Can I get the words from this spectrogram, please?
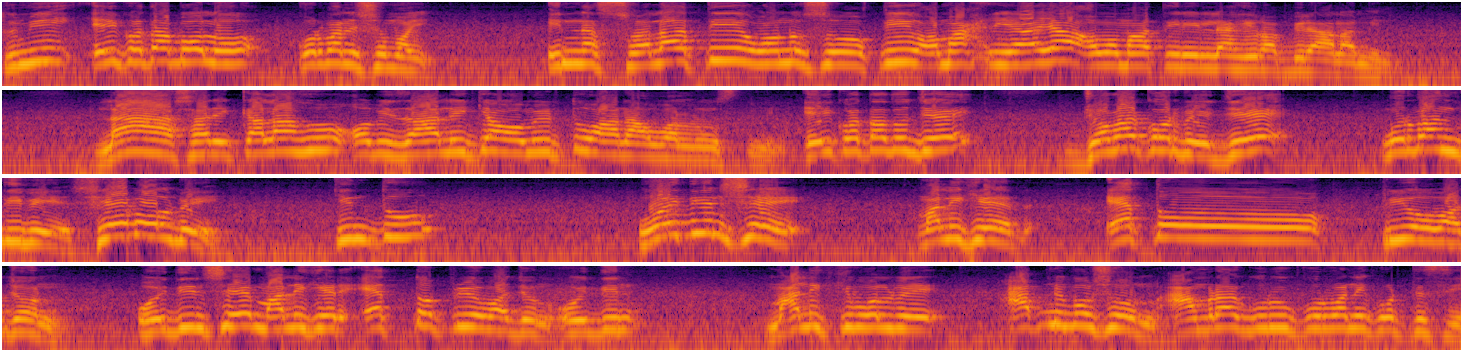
তুমি এই কথা বলো কোরবানির সময়, ইন্না সলাতি অনুসকি অমাহিয়া অমামাতিল্লাহি রব্বির আলামিন। লা অবিজালিকা অমৃত্যু আনা ওয়াল মুসলিমিন। এই কথা তো যে জবা করবে, যে কোরবান দিবে, সে বলবে, কিন্তু ওই দিন সে মালিকের এত প্রিয়ভাজন ওই দিন সে মালিকের এত প্রিয়ভাজন ওই দিন মালিক কি বলবে, আপনি বসুন, আমরা গুরু কোরবানি করতেছি,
